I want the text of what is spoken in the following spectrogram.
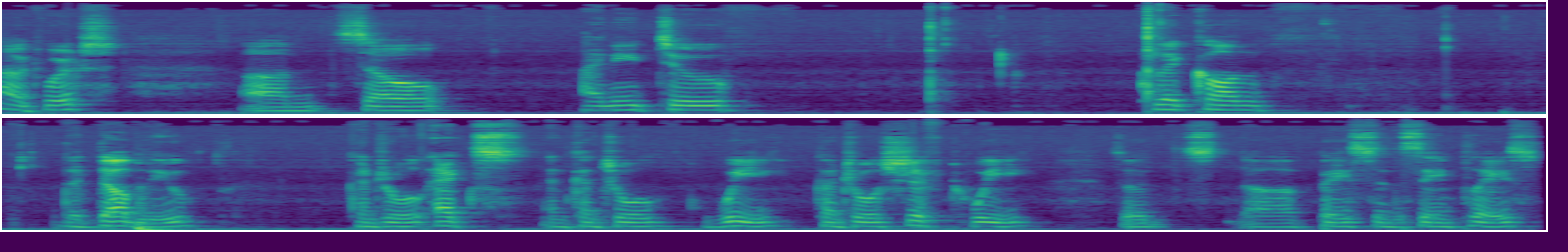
now it works. Um, so I need to click on the W, Control X and Control V, Control Shift V, so it's uh, pasted in the same place,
